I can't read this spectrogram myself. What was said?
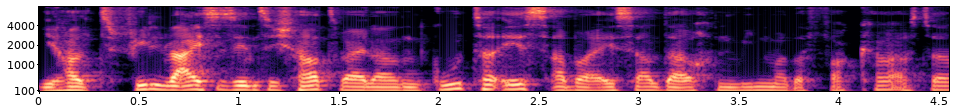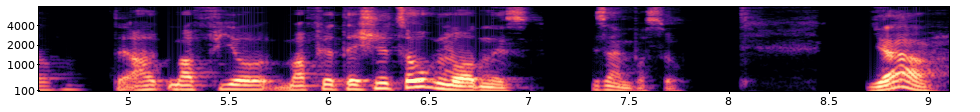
die halt viel Weißes in sich hat, weil er 'n Guter ist, aber er ist halt auch 'n Mean Motherfucker, aus der der halt Mafio mafiatechnisch erzogen worden ist. Ist einfach so. Ja,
